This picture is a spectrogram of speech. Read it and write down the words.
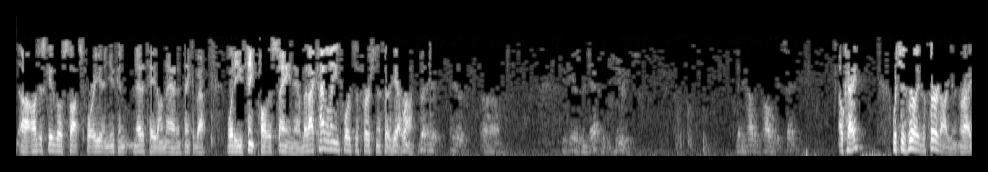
uh, I'll just give those thoughts for you, and you can meditate on that and think about what do you think Paul is saying there. But I kind of lean towards the first and the third. Yeah, Ron. But if, if, uh, if he has rejected the Jews, then how did Paul get saved? Okay. Which is really the third argument, right?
